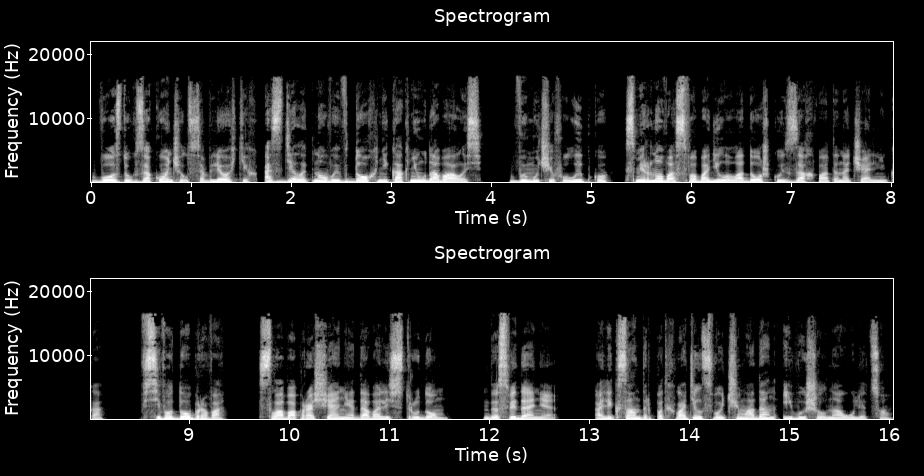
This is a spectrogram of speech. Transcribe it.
Воздух закончился в легких, а сделать новый вдох никак не удавалось. Вымучив улыбку, Смирнова освободила ладошку из захвата начальника. «Всего доброго!» Слова прощания давались с трудом. «До свидания!» Александр подхватил свой чемодан и вышел на улицу.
